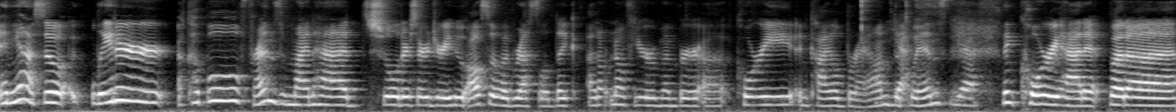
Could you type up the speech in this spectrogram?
and yeah so later a couple friends of mine had shoulder surgery who also had wrestled like i don't know if you remember uh corey and kyle brown the yes. twins Yes. i think corey had it but uh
